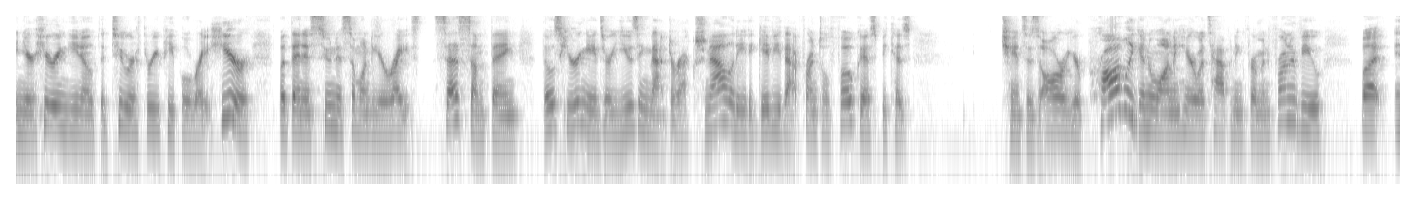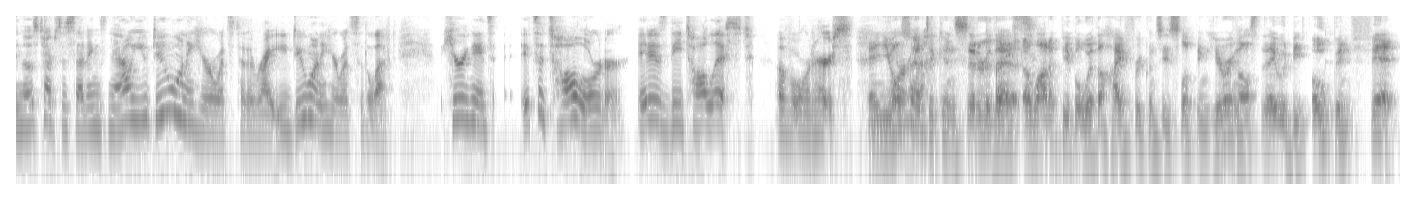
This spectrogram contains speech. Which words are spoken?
and you're hearing, you know, the two or three people right here. But then as soon as someone to your right says something, those hearing aids are using that directionality to give you that frontal focus because chances are you're probably going to want to hear what's happening from in front of you. But in those types of settings, now you do want to hear what's to the right. You do want to hear what's to the left. Hearing aids, it's a tall order. It is the tallest of orders. And you also have to consider device. that a lot of people with a high frequency sloping hearing loss, they would be open fit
